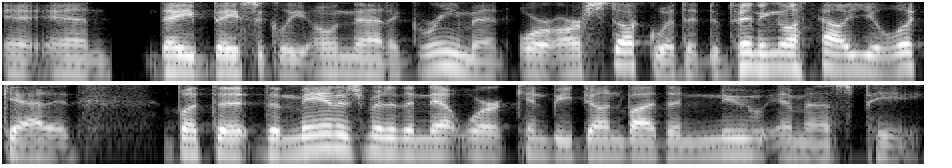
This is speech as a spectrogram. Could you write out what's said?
and they basically own that agreement or are stuck with it depending on how you look at it. But the the management of the network can be done by the new MSP.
